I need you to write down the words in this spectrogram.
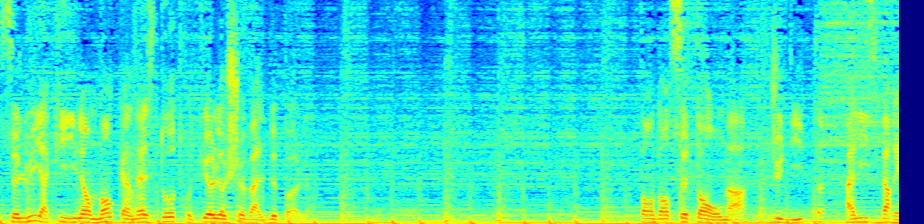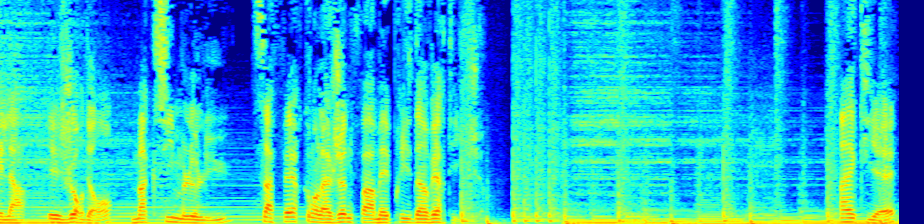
celui à qui il en manque un est autre que le cheval de Paul. Pendant ce temps Oma, Judith, Alice Varela, et Jordan, Maxime Lelu, s'affaire quand la jeune femme est prise d'un vertige. Inquiet,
